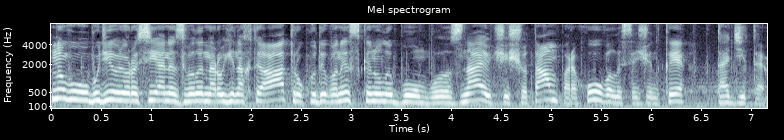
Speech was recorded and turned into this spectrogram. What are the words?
Нову будівлю росіяни звели на руїнах театру, куди вони скинули бомбу, знаючи, що там переховувалися жінки та діти.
